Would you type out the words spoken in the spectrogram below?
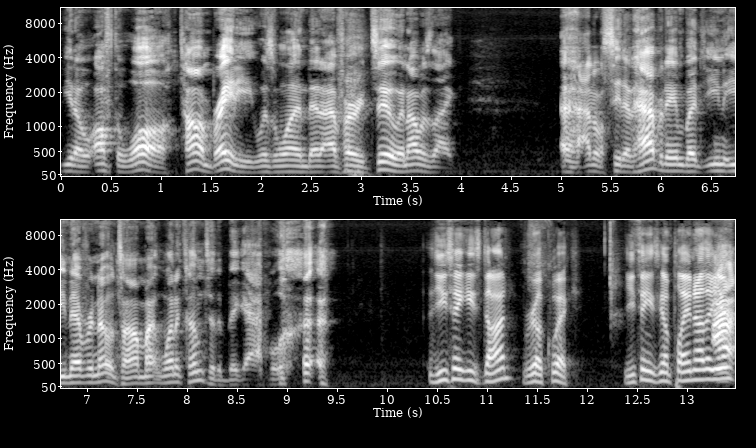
you know off the wall. Tom Brady was one that I've heard too, and I was like. Uh, I don't see that happening, but you you never know. Tom might want to come to the Big Apple. Do you think he's done? Real quick, you think he's going to play another year? I,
